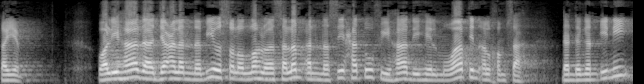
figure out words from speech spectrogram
Tayyib. Walihada ja'ala Nabi sallallahu alaihi wasallam an-nasihatu fi hadhihi al-muwatin al-khamsah. Dan dengan ini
